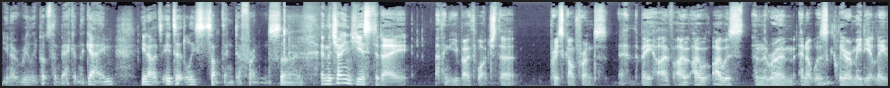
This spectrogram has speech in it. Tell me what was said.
you know really puts them back in the game you know it's it's at least something different. So and the change yesterday i think you both watched the press conference at the beehive. I, I, I was in the room and it was clear immediately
